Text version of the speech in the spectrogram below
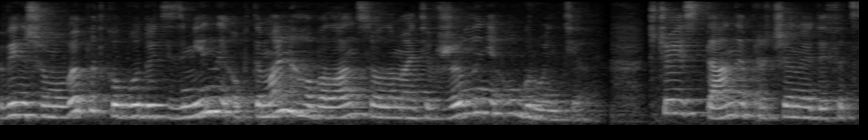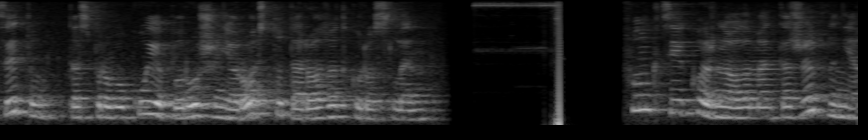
В іншому випадку будуть зміни оптимального балансу елементів живлення у ґрунті, що і стане причиною дефіциту та спровокує порушення росту та розвитку рослин. Функції кожного елемента живлення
